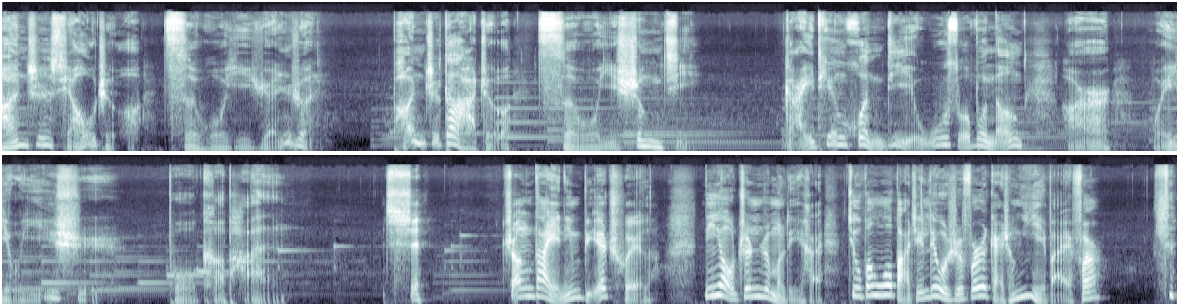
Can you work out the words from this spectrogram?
盘之小者，赐物以圆润；盘之大者，赐物以生机。改天换地，无所不能，而唯有一事不可盘。切，张大爷，您别吹了。您要真这么厉害，就帮我把这六十分改成一百分。哼，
